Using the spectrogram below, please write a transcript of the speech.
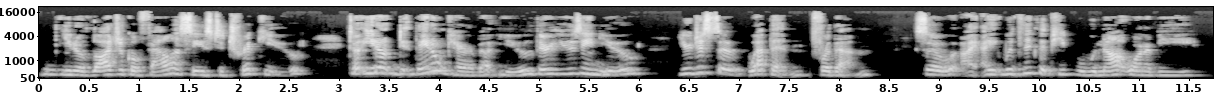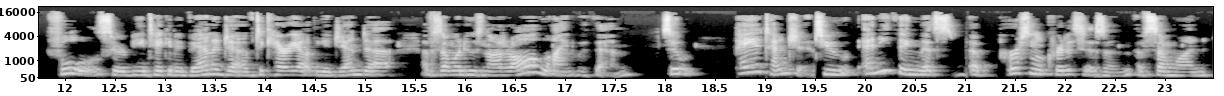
you know, logical fallacies to trick you don't, you don't, they don't care about you. They're using you. You're just a weapon for them. So I, I would think that people would not want to be fools who are being taken advantage of to carry out the agenda of someone who's not at all aligned with them. So pay attention to anything that's a personal criticism of someone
